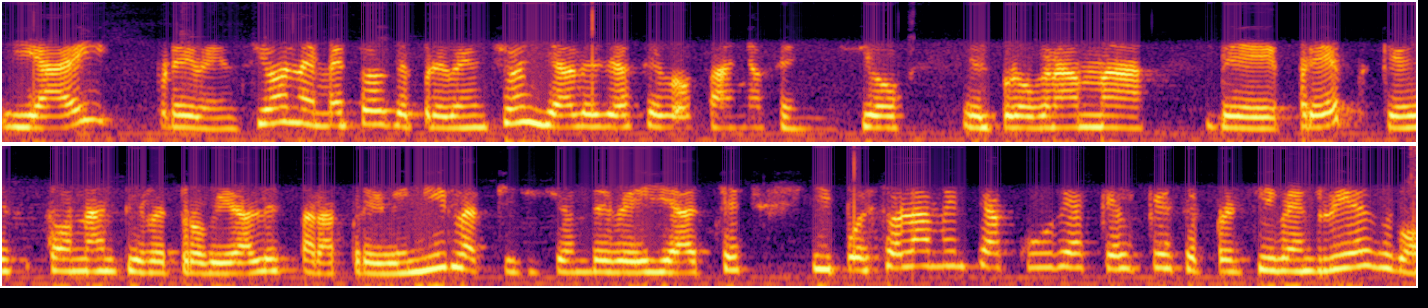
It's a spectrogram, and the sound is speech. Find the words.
Y hay prevención, hay métodos de prevención. Ya desde hace dos años se inició el programa de PrEP, que son antirretrovirales para prevenir la adquisición de VIH y pues solamente acude aquel que se percibe en riesgo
